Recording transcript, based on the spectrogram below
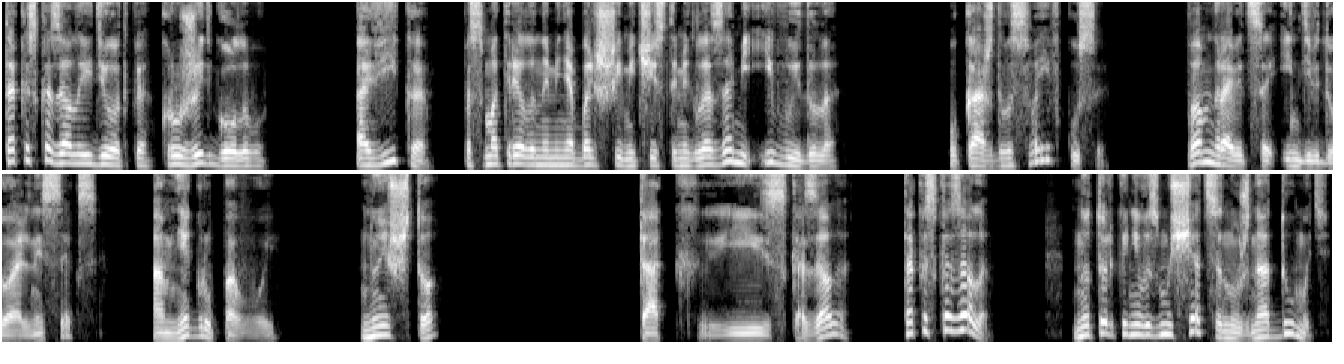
Так и сказала идиотка, кружить голову. А Вика посмотрела на меня большими чистыми глазами и выдала. У каждого свои вкусы. Вам нравится индивидуальный секс, а мне групповой. Ну и что? Так и сказала? Так и сказала. Но только не возмущаться нужно, а думать.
